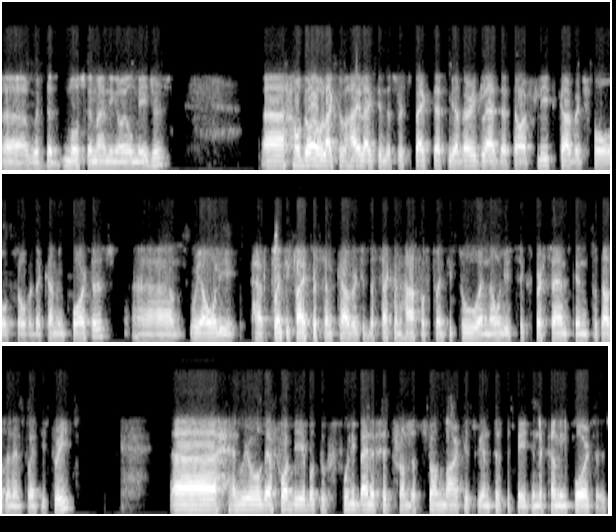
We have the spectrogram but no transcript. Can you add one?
uh, with the most demanding oil majors. Uh, although I would like to highlight in this respect that we are very glad that our fleet coverage falls over the coming quarters. Um, we only have 25% coverage in the second half of 22 and only 6% in 2023. Uh, and we will therefore be able to fully benefit from the strong markets we anticipate in the coming quarters.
